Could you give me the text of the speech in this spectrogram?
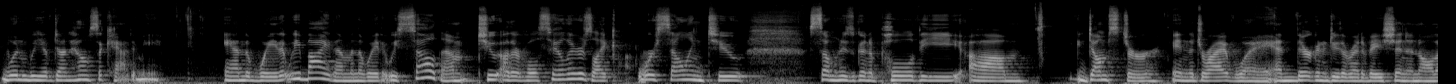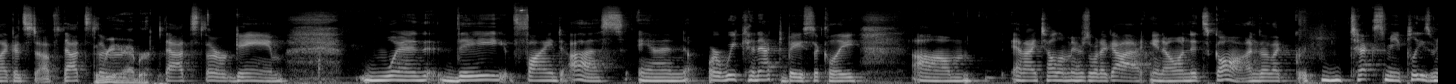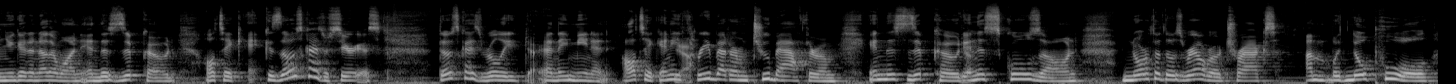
when we have done House Academy and the way that we buy them and the way that we sell them to other wholesalers. Like we're selling to someone who's going to pull the um, dumpster in the driveway and they're going to do the renovation and all that good stuff. That's The their rehabber. That's their game when they find us and or we connect basically um, and I tell them here's what I got, you know, and it's gone. They're like, text me please when you get another one in this zip code. I'll take because those guys are serious. Those guys really and they mean it. I'll take any Yeah. three bedroom, two bathroom in this zip code in this school zone, north of those railroad tracks. I'm with no pool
